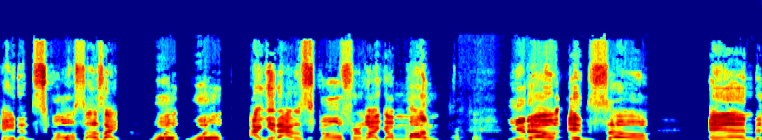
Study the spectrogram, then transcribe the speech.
hated school. So I was like, whoop, whoop. I get out of school for like a month, you know? And so, and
